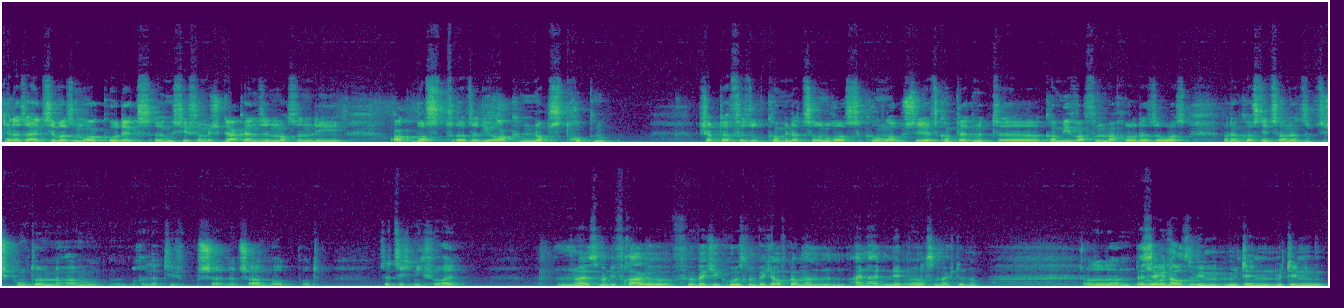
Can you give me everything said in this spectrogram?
Ja, das Einzige, was im Ork-Kodex irgendwie für mich gar keinen Sinn macht, sind die Ork-Boss, also die Ork-Nobs-Truppen. Ich habe da versucht, Kombinationen rauszugucken, ob ich die jetzt komplett mit äh, Kombi-Waffen mache oder sowas. Aber dann kosten die 270 Punkte und haben einen relativ bescheidenen Schaden-Output. Setze ich nicht für ein. Na, ist mal die Frage, für welche Größen und welche Aufgaben man Einheiten nicht benutzen möchte. Ne? Also dann. Das ist ja genauso wie mit den, mit den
